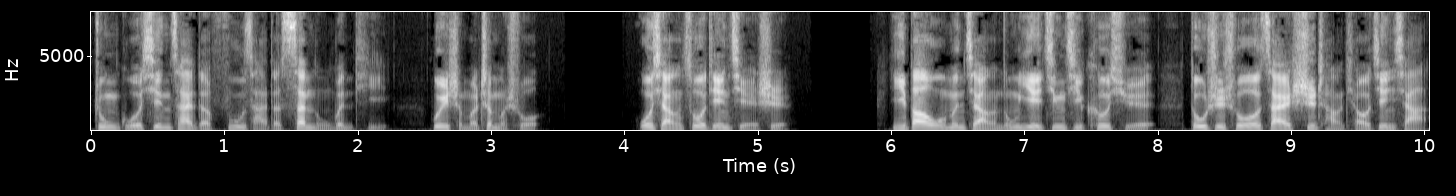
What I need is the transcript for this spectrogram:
中国现在的复杂的三农问题。为什么这么说？我想做点解释。一般我们讲农业经济科学，都是说在市场条件下，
